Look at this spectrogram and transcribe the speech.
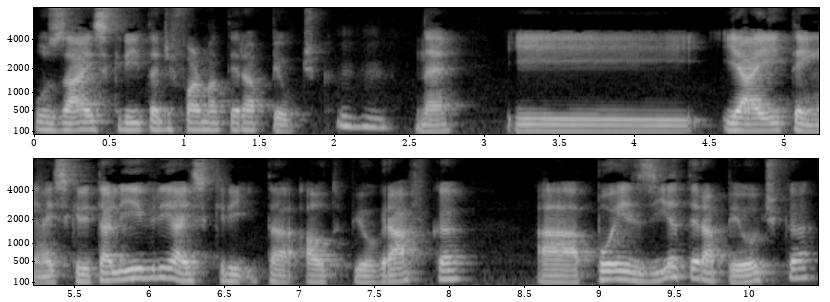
usar a escrita de forma terapêutica, uhum. né? E, e aí tem a escrita livre, a escrita autobiográfica, a poesia terapêutica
